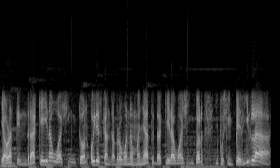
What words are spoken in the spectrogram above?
y ahora tendrá que ir a Washington. Hoy descansa, pero bueno, mañana tendrá que ir a Washington y pues impedir la,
